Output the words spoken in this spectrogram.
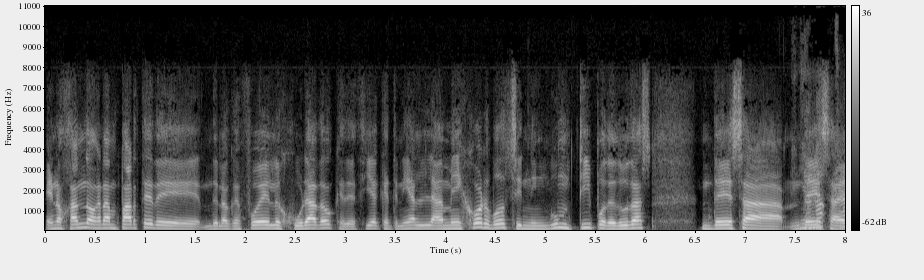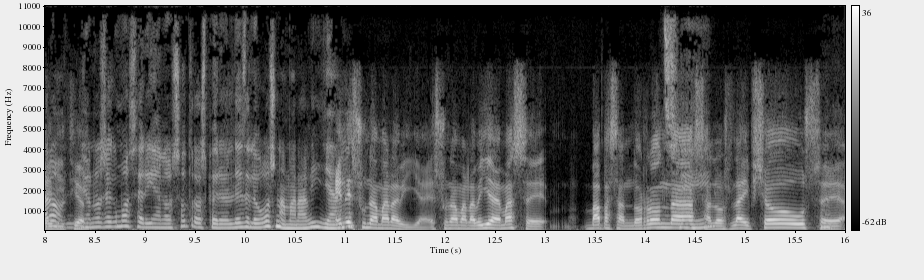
enojando a gran parte de, de lo que fue el jurado, que decía que tenía la mejor voz, sin ningún tipo de dudas, de esa, Yo de no- esa claro, edición. Yo no sé cómo serían los otros, pero él desde luego es una maravilla. Él ¿eh? es una maravilla, es una maravilla. Además, eh, va pasando rondas Sí. a los live shows eh,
